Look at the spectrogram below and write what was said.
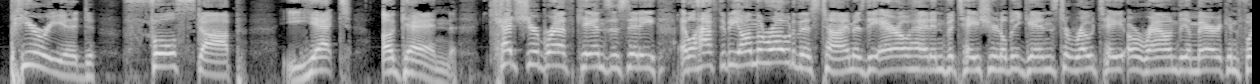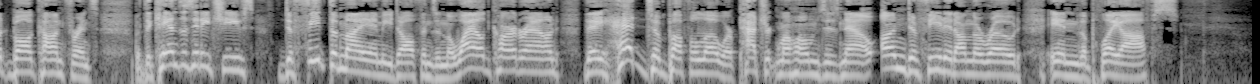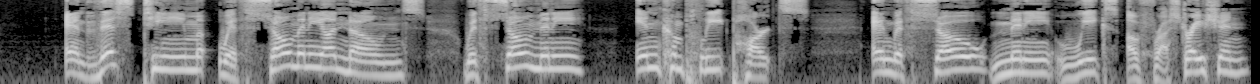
Period. Full stop. Yet again. Catch your breath, Kansas City. It'll have to be on the road this time as the Arrowhead Invitational begins to rotate around the American Football Conference. But the Kansas City Chiefs defeat the Miami Dolphins in the wild card round. They head to Buffalo, where Patrick Mahomes is now undefeated on the road in the playoffs. And this team, with so many unknowns, with so many incomplete parts, and with so many weeks of frustration,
